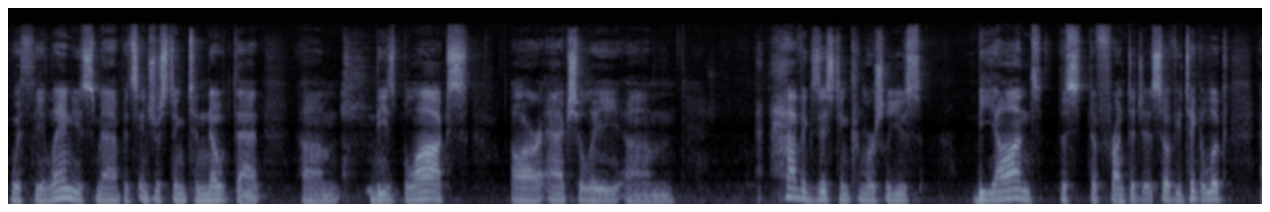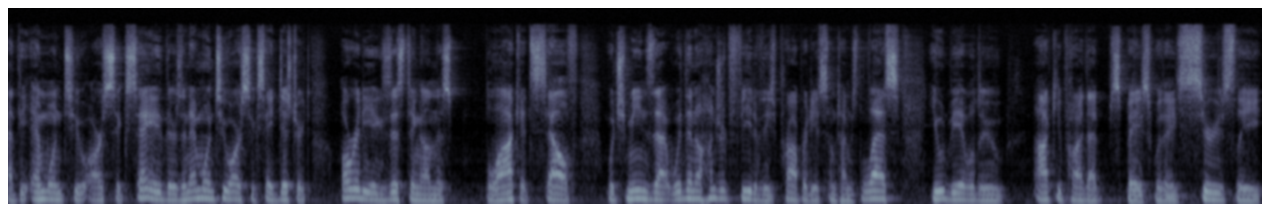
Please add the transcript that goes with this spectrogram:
with the land use map, it's interesting to note that um, these blocks are actually um, have existing commercial use beyond the, the frontages. So if you take a look at the M12 R6A, there's an M12 R6A district already existing on this block itself, which means that within 100 feet of these properties, sometimes less, you would be able to occupy that space with a seriously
